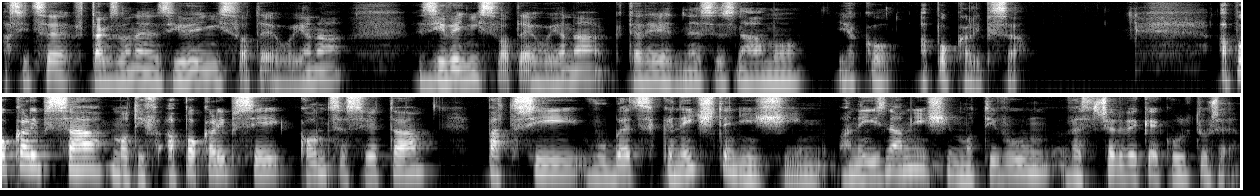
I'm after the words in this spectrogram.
a sice v takzvané zjevení svatého Jana, zjevení svatého Jana, které je dnes známo jako apokalypsa. Apokalypsa, motiv apokalypsy, konce světa, patří vůbec k nejčtenějším a nejznámějším motivům ve středověké kultuře.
